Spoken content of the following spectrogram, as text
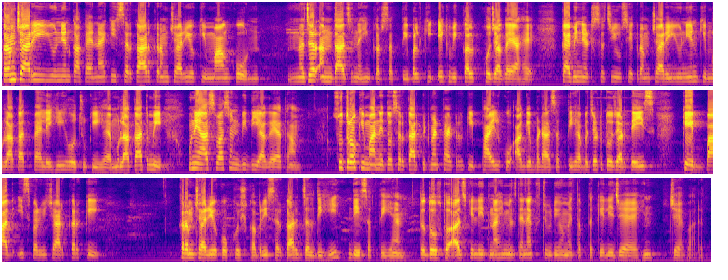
कर्मचारी यूनियन का कहना है कि सरकार कर्मचारियों की मांग को नज़रअंदाज नहीं कर सकती, बल्कि एक विकल्प खोजा गया है। कैबिनेट सचिव से कर्मचारी यूनियन की मुलाकात पहले ही हो चुकी है। मुलाकात में उन्हें आश्वासन भी दिया गया था। सूत्रों की माने तो सरकार फिटमेंट फैक्टर की फ़ाइल को आगे बढ़ा सकती है। बजट 2023 के बाद इस पर विचार करके कर्मचारियों को खुशखबरी सरकार जल्दी ही दे सकती है। तो दोस्तों, आज के लिए इतना ही। मिलते हैं नेक्स्ट वीडियो में। तब तक के लिए जय हिंद, जय भारत।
